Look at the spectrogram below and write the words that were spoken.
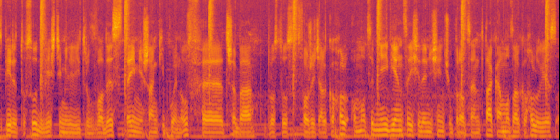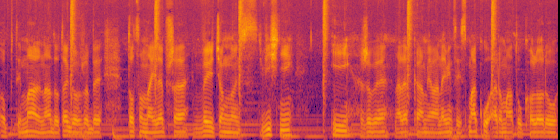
spirytusu, 200 ml wody. Z tej mieszanki płynów e, trzeba po prostu stworzyć alkohol o mocy mniej więcej 70%. Taka moc alkoholu jest optymalna do tego, żeby to co najlepsze wyciągnąć z wiśni i żeby nalewka miała najwięcej smaku, aromatu, koloru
